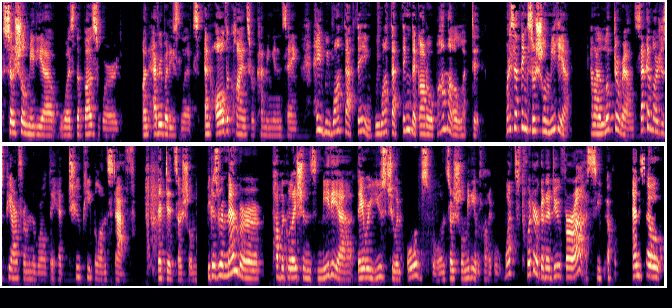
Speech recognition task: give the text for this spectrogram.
Social media was the buzzword on everybody's lips. And all the clients were coming in and saying, Hey, we want that thing. We want that thing that got Obama elected. What is that thing? Social media. And I looked around, second largest PR firm in the world. They had two people on staff that did social media. Because remember, public relations media, they were used to an old school and social media was kind of like, well, what's Twitter going to do for us? You know? And so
